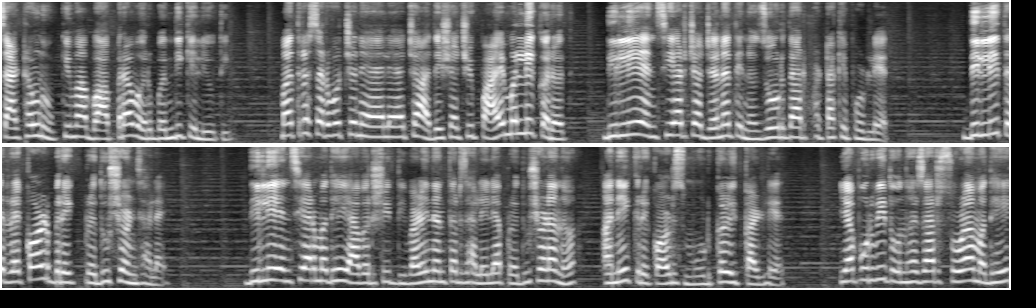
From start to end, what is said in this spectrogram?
साठवणूक किंवा वापरावर बंदी केली होती. मात्र सर्वोच्च न्यायालयाच्या आदेशाची पायमल्ली करत दिल्ली एनसीआरच्या जनतेनं जोरदार फटाके फोडले आहेत. दिल्लीत रेकॉर्ड ब्रेक प्रदूषण झालंय. दिल्ली एनसीआरमध्ये यावर्षी दिवाळीनंतर झालेल्या प्रदूषणानं अनेक रेकॉर्ड्स मोडकळीत काढले आहेत. यापूर्वी दोन हजार सोळामध्ये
